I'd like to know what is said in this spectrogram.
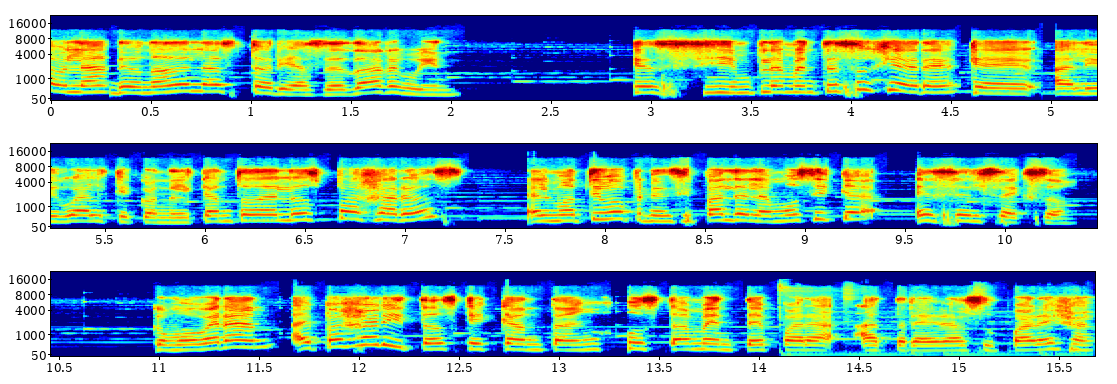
habla de una de las teorías de Darwin, que simplemente sugiere que, al igual que con el canto de los pájaros, el motivo principal de la música es el sexo. Como verán, hay pajaritos que cantan justamente para atraer a su pareja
